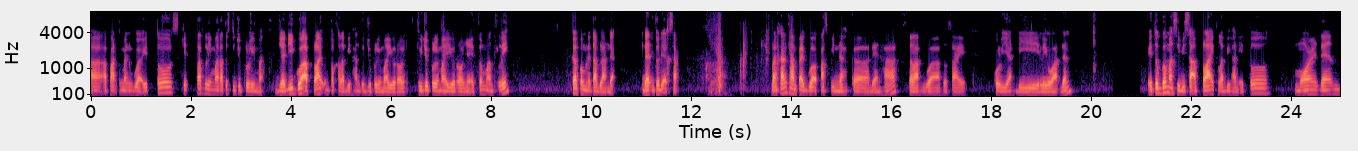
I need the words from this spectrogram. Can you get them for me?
uh, apartemen gue itu sekitar 575. Jadi gue apply untuk kelebihan 75 euro 75 euronya itu monthly ke pemerintah Belanda dan itu di accept. Bahkan sampai gue pas pindah ke Den Haag setelah gue selesai kuliah di Leeuwarden itu gue masih bisa apply kelebihan itu more than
